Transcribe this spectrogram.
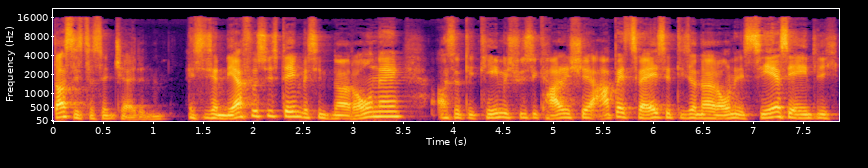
Das ist das Entscheidende. Es ist ein Nervensystem, es sind Neurone, also die chemisch-physikalische Arbeitsweise dieser Neurone ist sehr, sehr ähnlich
